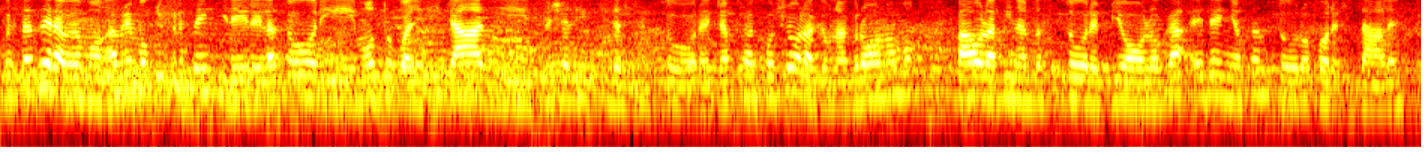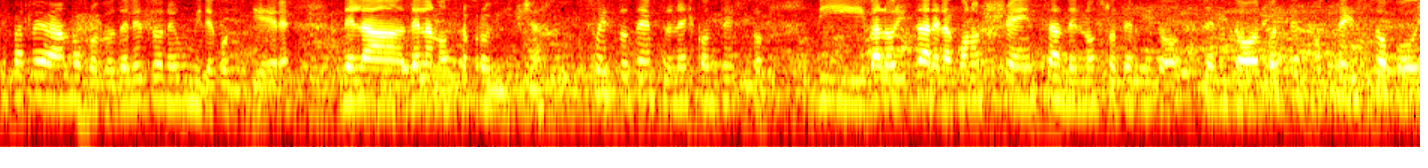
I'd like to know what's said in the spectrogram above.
Questa sera abbiamo, avremo qui presenti dei relatori molto qualificati, specialisti del settore, Gianfranco Ciola che è un agronomo, Paola Pina D'Astore biologa ed Ennio Santoro forestale che parleranno proprio delle zone umide costiere della, della nostra provincia. Questo sempre nel contesto di valorizzare la conoscenza del nostro territorio, al tempo stesso poi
